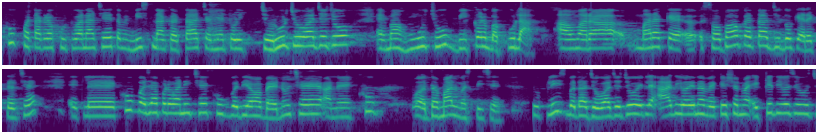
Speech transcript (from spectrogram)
ખૂબ ફટાકડા ફૂટવાના છે. તમે મિસ ના કરતા ચણિયાટોળી જરૂર જોવા જજો. એમાં હું છું બીકણ બકુલા. આ મારા મારા સ્વભાવ કરતાં જુદો કેરેક્ટર છે. એટલે ખૂબ મજા પડવાની છે, ખૂબ બધી આમાં બહેનો છે અને ખૂબ ધમાલ મસ્તી છે. તો પ્લીઝ બધા જોવા જજો. એટલે આ દિવાળીના વેકેશનમાં એકે દિવસ એવું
